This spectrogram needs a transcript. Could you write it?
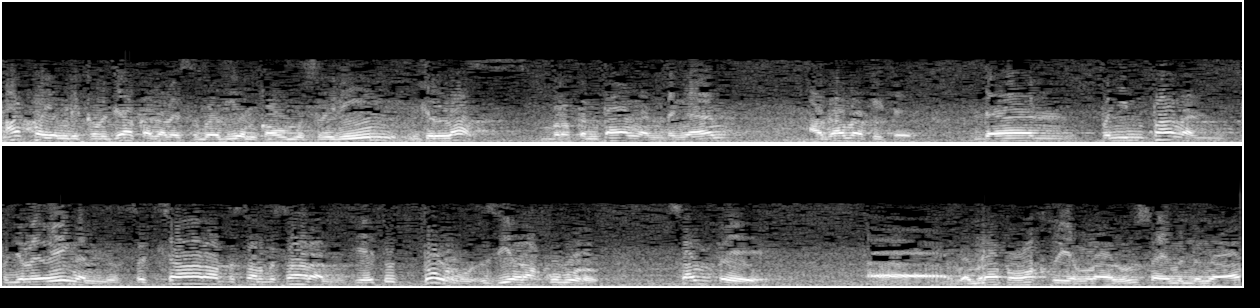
apa yang dikerjakan oleh sebagian kaum muslimin jelas bertentangan dengan agama kita dan penyimpangan, penyelewengan secara besar-besaran yaitu tur ziarah kubur sampai uh, beberapa waktu yang lalu saya mendengar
